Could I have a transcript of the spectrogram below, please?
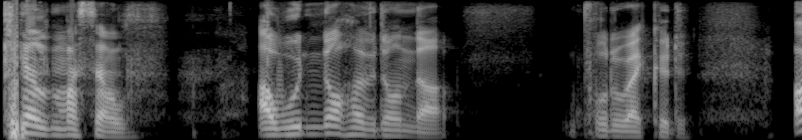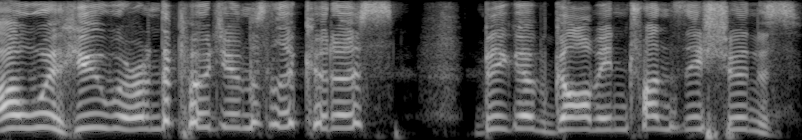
killed myself. I would not have done that, for the record. Oh, we're here, we're on the podiums, look at us. Big up Garmin transitions.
